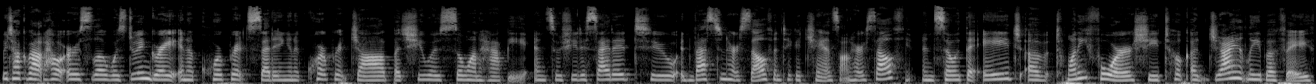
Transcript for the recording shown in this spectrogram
We talk about how Ursula was doing great in a corporate setting, in a corporate job, but she was so unhappy. And so she decided to invest in herself and take a chance on herself. And so at the age of 24, she took a giant leap of faith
